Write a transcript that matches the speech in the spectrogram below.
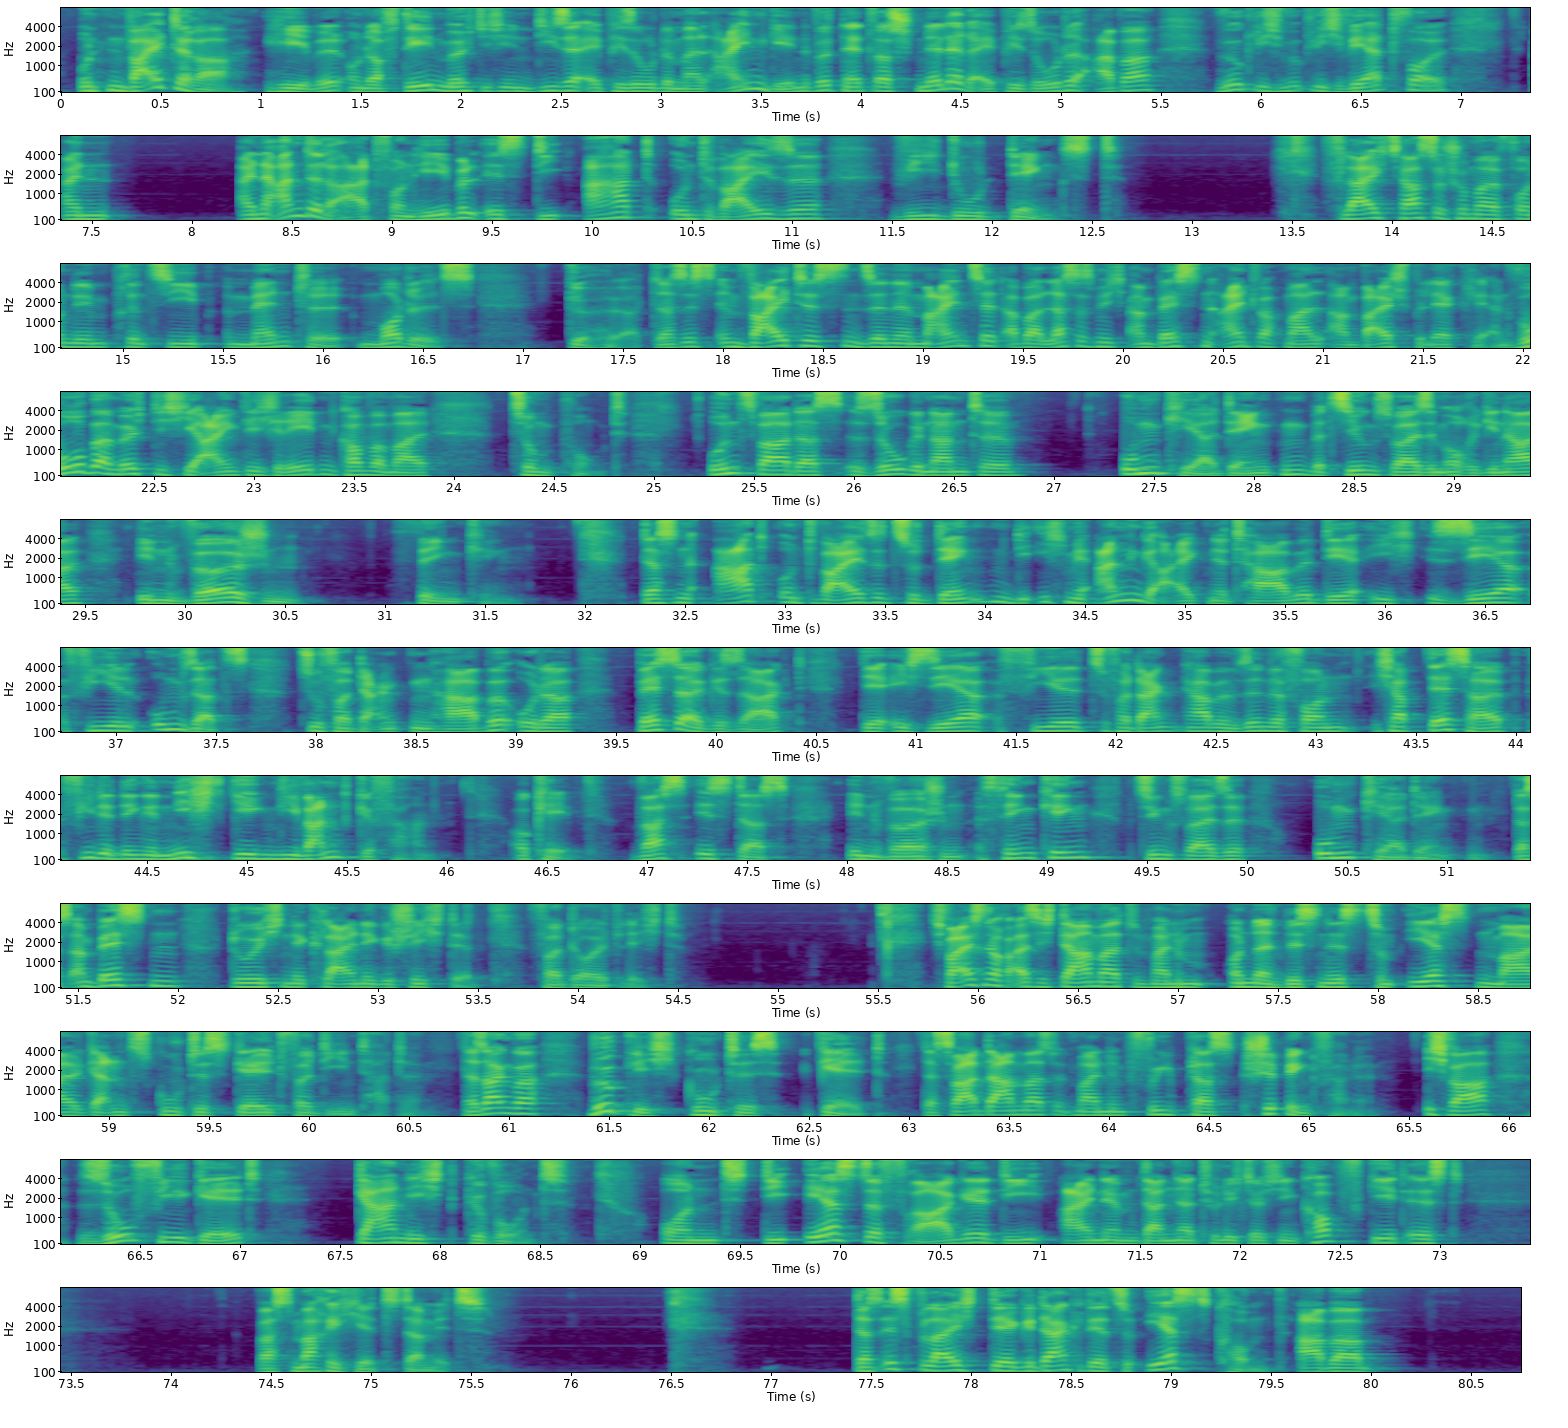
Und ein weiterer Hebel, und auf den möchte ich in dieser Episode mal eingehen, wird eine etwas schnellere Episode, aber wirklich, wirklich wertvoll. Ein, eine andere Art von Hebel ist die Art und Weise, wie du denkst. Vielleicht hast du schon mal von dem Prinzip Mental Models gehört. Das ist im weitesten Sinne Mindset, aber lass es mich am besten einfach mal am Beispiel erklären. Worüber möchte ich hier eigentlich reden? Kommen wir mal zum Punkt. Und zwar das sogenannte Umkehrdenken, beziehungsweise im Original Inversion Thinking. Das ist eine Art und Weise zu denken, die ich mir angeeignet habe, der ich sehr viel Umsatz zu verdanken habe oder besser gesagt, der ich sehr viel zu verdanken habe im Sinne von, ich habe deshalb viele Dinge nicht gegen die Wand gefahren. Okay, was ist das Inversion Thinking bzw. Umkehrdenken? Das am besten durch eine kleine Geschichte verdeutlicht. Ich weiß noch, als ich damals mit meinem Online-Business zum ersten Mal ganz gutes Geld verdient hatte. Da sagen wir wirklich gutes Geld. Das war damals mit meinem Free Plus Shipping Funnel. Ich war so viel Geld gar nicht gewohnt. Und die erste Frage, die einem dann natürlich durch den Kopf geht, ist, was mache ich jetzt damit? Das ist vielleicht der Gedanke, der zuerst kommt, aber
